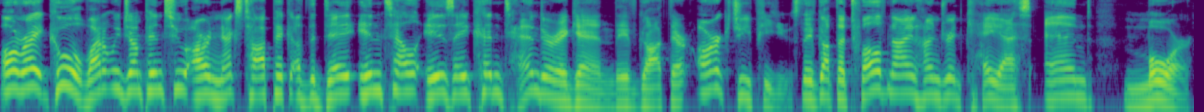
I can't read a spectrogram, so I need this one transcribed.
All right, cool. Why don't we jump into our next topic of the day? Intel is a contender again. They've got their Arc GPUs, they've got the 12900 KS, and more.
